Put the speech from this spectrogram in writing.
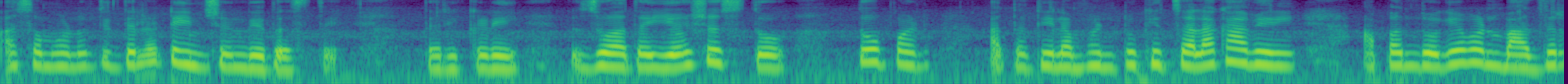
असं म्हणून ती त्याला टेन्शन देत असते. तर इकडे जो आता यश असतो तो पण आता तिला म्हणतो की चला कावेरी आपण दोघे पण बाजार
